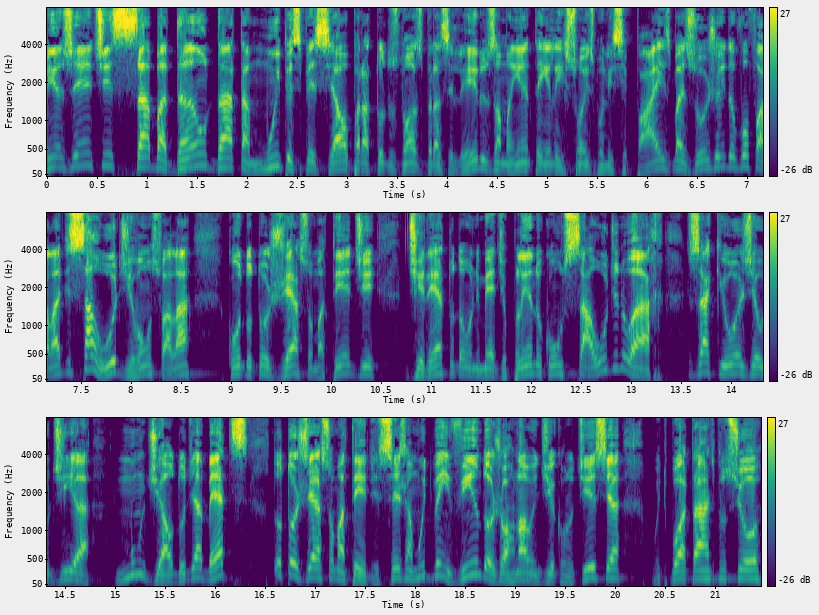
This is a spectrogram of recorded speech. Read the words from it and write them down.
Minha gente, sabadão, data muito especial para todos nós brasileiros. Amanhã tem eleições municipais, mas hoje eu ainda vou falar de saúde. Vamos falar com o Dr. Gerson Matede, direto da Unimed Pleno, com Saúde no Ar, já que hoje é o Dia Mundial do Diabetes. Dr. Gerson Matede, seja muito bem-vindo ao Jornal em Dia com Notícia. Muito boa tarde para o senhor.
